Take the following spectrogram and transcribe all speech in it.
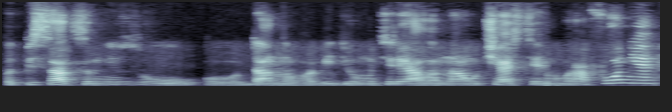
подписаться внизу данного видеоматериала на участие в марафоне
